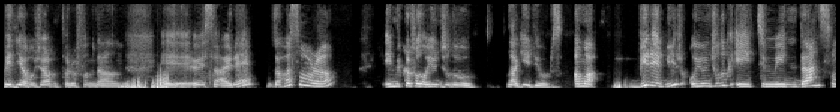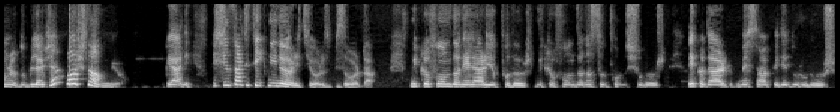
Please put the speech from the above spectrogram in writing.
Bediye hocam tarafından e, vesaire. Daha sonra e, mikrofon oyunculuğuna geliyoruz. Ama birebir oyunculuk eğitiminden sonra dublaja başlanmıyor. Yani işin sadece tekniğini öğretiyoruz biz orada. Mikrofonda neler yapılır, mikrofonda nasıl konuşulur, ne kadar mesafede durulur,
